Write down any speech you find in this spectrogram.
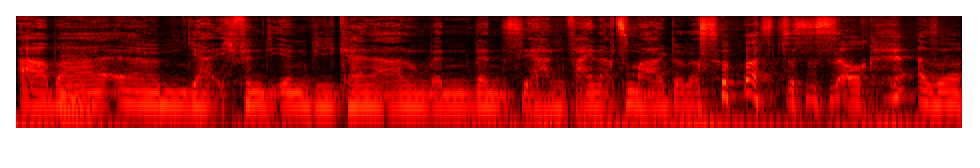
Aber ähm, ja, ich finde irgendwie, keine Ahnung, wenn, wenn es ja ein Weihnachtsmarkt oder sowas, das ist auch, also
